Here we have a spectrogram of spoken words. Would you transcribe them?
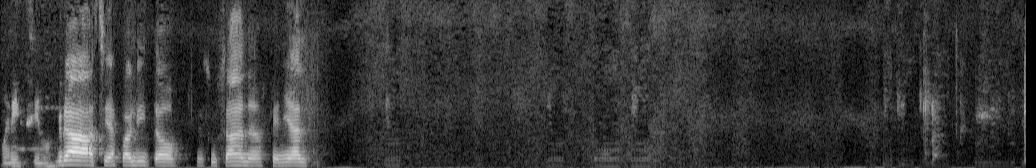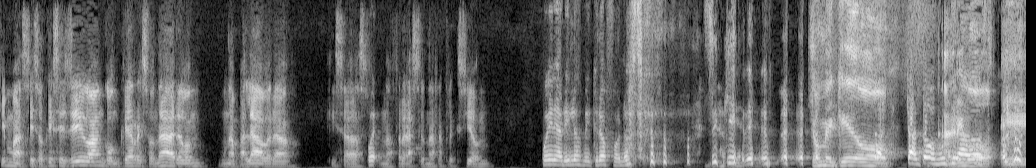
Buenísimo. Gracias, Pablito. Susana, genial. ¿Qué más eso? ¿Qué se llevan? ¿Con qué resonaron? Una palabra, quizás una frase, una reflexión. Pueden abrir los micrófonos si quieren. Yo me quedo. Están todos muteados. Eh,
